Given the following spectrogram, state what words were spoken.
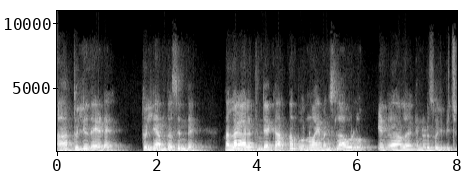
ആ തുല്യതയുടെ തുല്യ അന്തസ്സിന്റെ നല്ല കാലത്തിന്റെയൊക്കെ അർത്ഥം പൂർണമായും മനസ്സിലാവുള്ളൂ എന്നൊരാൾ എന്നോട് സൂചിപ്പിച്ചു.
